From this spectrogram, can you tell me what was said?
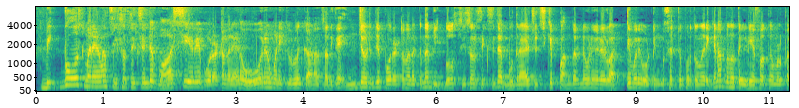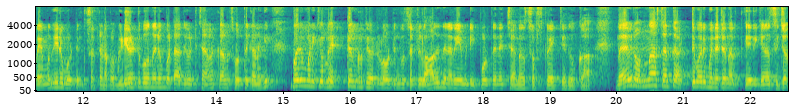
ബിഗ് ബോസ് മലയാളം സീസൺ സിക്സിന്റെ വാശിയേറിയ പോരാട്ടം തന്നെയാണ് ഓരോ മണിക്കൂറിലും കാണാൻ സാധിക്കുക ഇഞ്ചോടിഞ്ച് പോരാട്ടം നടക്കുന്ന ബിഗ് ബോസ് സീസൺ സിക്സിന്റെ ബുധനാഴ്ച ഉച്ചയ്ക്ക് പന്ത്രണ്ട് മണി വരെയുള്ള അട്ടിമറി വോട്ടിംഗ് റിസൾട്ട് പുറത്തു വന്നിരിക്കണം അപ്പോൾ ഇന്നത്തെ വീഡിയോ ഫോത്ത് നമ്മൾ പറയുമ്പോൾ ഈ ഒരു വോട്ടിംഗ് റിസൾട്ടാണ് അപ്പോൾ വീഡിയോ ഇട്ട് പോകുന്നതിന് മുമ്പ് ആദ്യമായിട്ട് ചാനൽ കാണുന്ന സുഹൃത്തുക്കാണെങ്കിൽ ഒരു മണിക്കൂറിൽ ഏറ്റവും കൃത്യമായിട്ടുള്ള വോട്ടിംഗ് റിസൾട്ടുകൾ ആദ്യം തന്നെ അറിയാൻ വേണ്ടി ഇപ്പോൾ തന്നെ ചാനൽ സബ്സ്ക്രൈബ് ചെയ്ത് നോക്കുക. നിലവിൽ ഒന്നാം സ്ഥാനത്ത് അട്ടിമറി മുന്നേറ്റം നടത്തിയിരിക്കുകയാണ് സിജോ.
